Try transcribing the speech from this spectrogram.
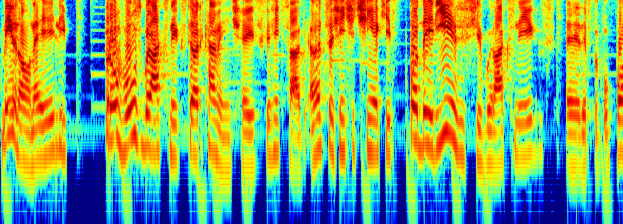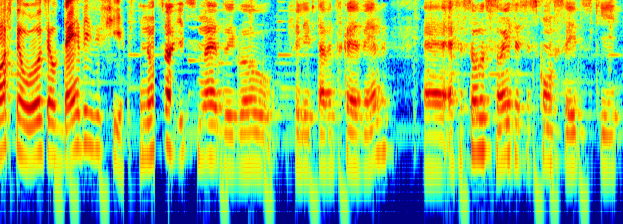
Meio não, né? Ele provou os buracos negros teoricamente, é isso que a gente sabe. Antes a gente tinha que poderia existir buracos negros, é, depois, o pós-Penrose é deve existir. E não só isso, né, do igual o Felipe estava descrevendo, é, essas soluções, esses conceitos que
